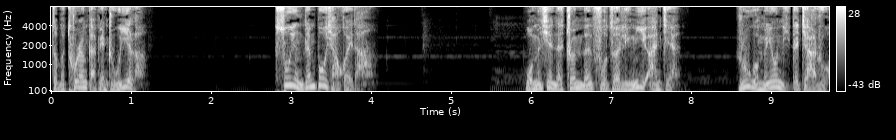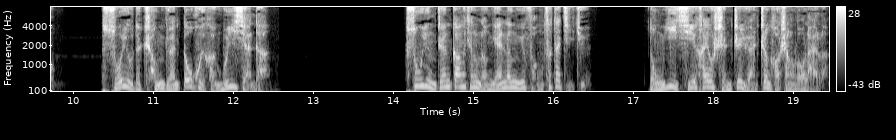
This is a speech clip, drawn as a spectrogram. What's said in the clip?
怎么突然改变主意了？”苏应真不想回答。我们现在专门负责灵异案件，如果没有你的加入。所有的成员都会很危险的。苏应真刚想冷言冷语讽刺他几句，董一奇还有沈志远正好上楼来了，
